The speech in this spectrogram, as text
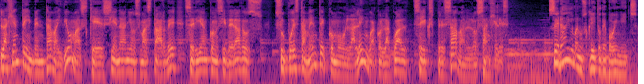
la gente inventaba idiomas que 100 años más tarde serían considerados supuestamente como la lengua con la cual se expresaban los ángeles. ¿Será el manuscrito de Voynich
